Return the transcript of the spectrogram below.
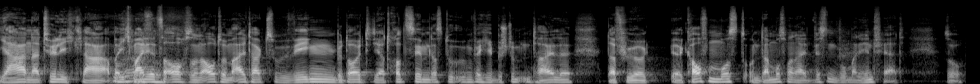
Ja, natürlich, klar. Aber ich meine jetzt auch, so ein Auto im Alltag zu bewegen, bedeutet ja trotzdem, dass du irgendwelche bestimmten Teile dafür äh, kaufen musst. Und da muss man halt wissen, wo man hinfährt. So.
